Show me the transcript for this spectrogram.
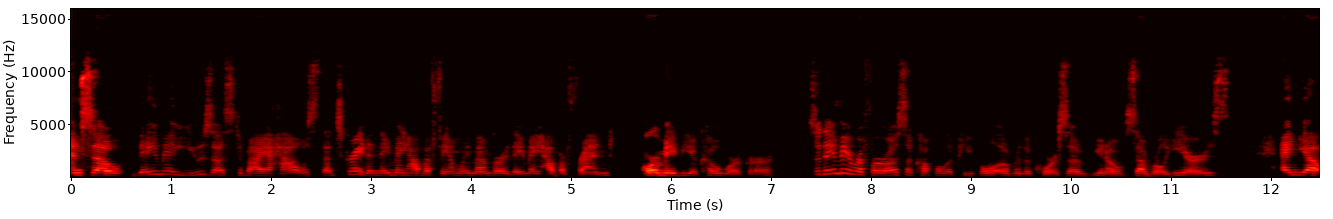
And so they may use us to buy a house. That's great. And they may have a family member, they may have a friend, or maybe a coworker. So they may refer us a couple of people over the course of, you know, several years. And yet,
